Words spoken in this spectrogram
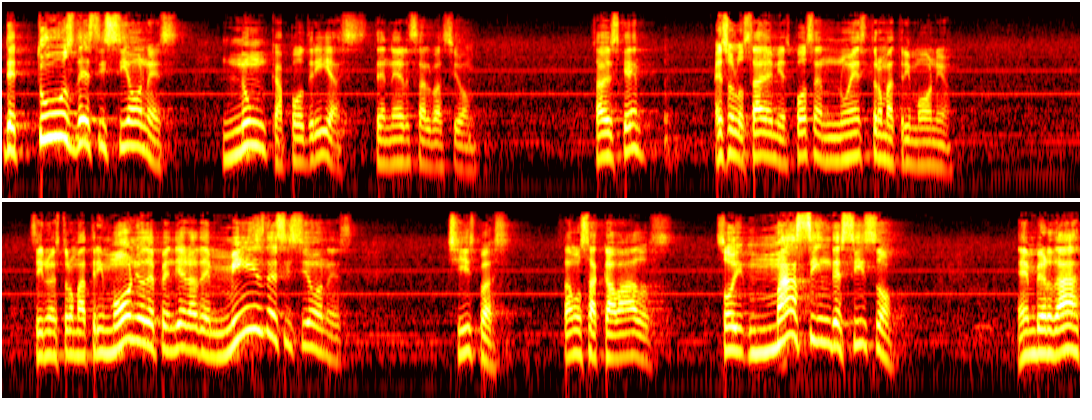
de tus decisiones, nunca podrías tener salvación. ¿Sabes qué? Eso lo sabe mi esposa en nuestro matrimonio. Si nuestro matrimonio dependiera de mis decisiones, chispas, estamos acabados. Soy más indeciso, en verdad.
